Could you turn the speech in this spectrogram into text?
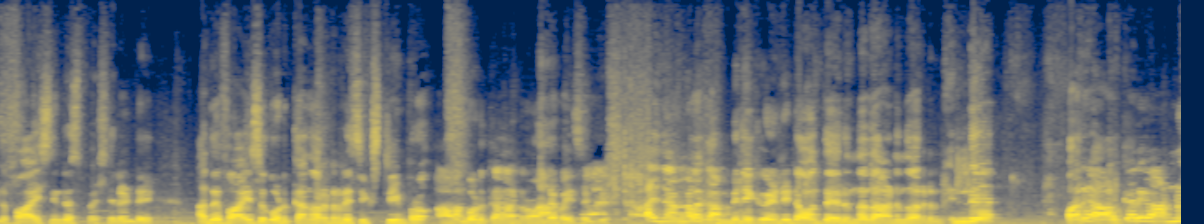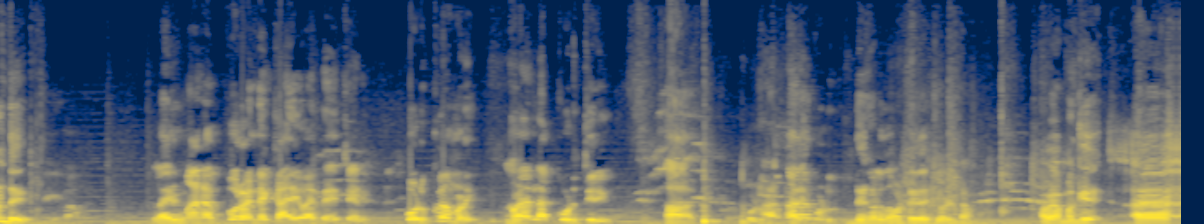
ഉണ്ട്. ഫായ്സിന്റെ സ്പെഷ്യൽ ഉണ്ട്. അത് ഫായ്സ് കൊടുക്കാന്ന് പറഞ്ഞിട്ടുണ്ട് സിക്സ്റ്റീൻ പ്രോ അവൻ കൊടുക്കാന്ന് പറഞ്ഞിട്ടുണ്ട് അവന്റെ പൈസക്ക്. അത് ഞങ്ങളെ കമ്പനിക്ക് വേണ്ടിയിട്ട് അവൻ തരുന്നതാണെന്ന് പറഞ്ഞിട്ടുണ്ട്. ഇല്ല പല ആൾക്കാർ കാണുന്നുണ്ട്. ലൈവ് മനപ്പൂർവം എന്നെ കരിവാരി തേച്ചാണ്. കൊടുക്കും നമ്മൾ. ഇപ്പഴല്ല കൊടുത്തിരിക്കും. ആ ഇത് നിങ്ങൾ നോട്ട് ചെയ്ത് വെച്ചോട്ടാ അപ്പൊ നമുക്ക് ഇതാ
